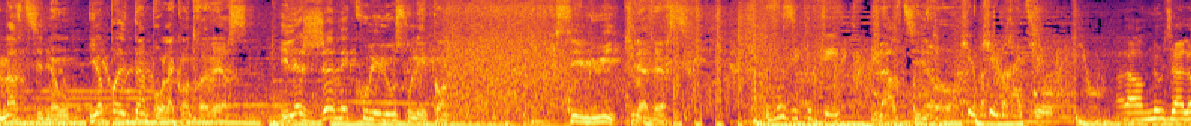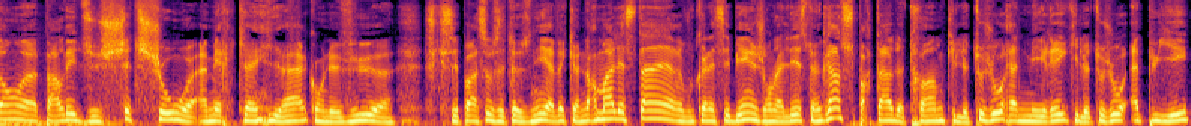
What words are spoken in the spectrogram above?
Martineau, il n'y a pas le temps pour la controverse. Il a jamais coulé l'eau sous les ponts. C'est lui qui la verse. Vous écoutez Martino. Cube, Radio. Alors, nous allons euh, parler du shit show euh, américain hier, qu'on a vu euh, ce qui s'est passé aux États-Unis avec Normand Lester. Vous le connaissez bien, un journaliste, un grand supporter de Trump, qui l'a toujours admiré, qui l'a toujours appuyé.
